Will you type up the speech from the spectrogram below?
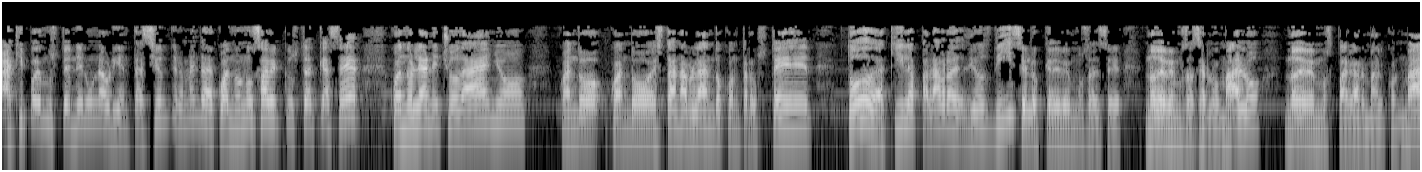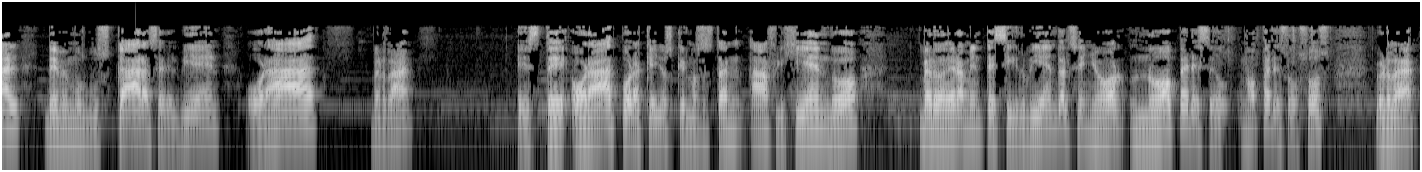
aquí podemos tener una orientación tremenda de cuando no sabe qué usted qué hacer, cuando le han hecho daño, cuando, cuando están hablando contra usted. Todo de aquí la palabra de Dios dice lo que debemos hacer. No debemos hacer lo malo, no debemos pagar mal con mal, debemos buscar hacer el bien, orar, ¿verdad? Este, orad por aquellos que nos están afligiendo, verdaderamente sirviendo al Señor, no, no perezosos, ¿verdad?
